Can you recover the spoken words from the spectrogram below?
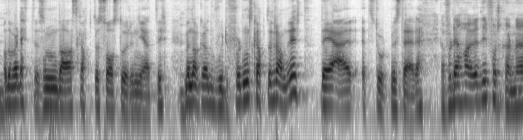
Og det var dette som da skapte så store nyheter. Men akkurat hvorfor den skapte framdrift, det er et stort mysterium. Ja, for Det har jo de forskerne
